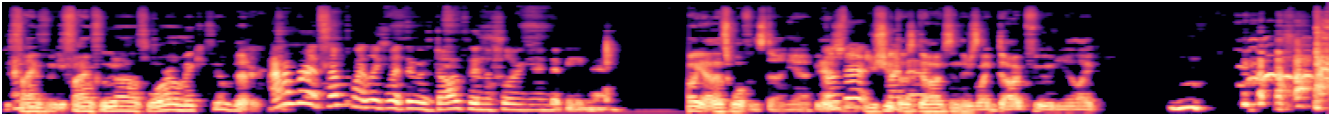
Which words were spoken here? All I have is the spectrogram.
You find you find food on the floor, it'll make you feel better. I remember at some point, like, what there was dog food on the floor and you end up eating it. Oh yeah, that's Wolfenstein. Yeah, because was it? you shoot My those bad. dogs and there's like dog food, and you're like, mm,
